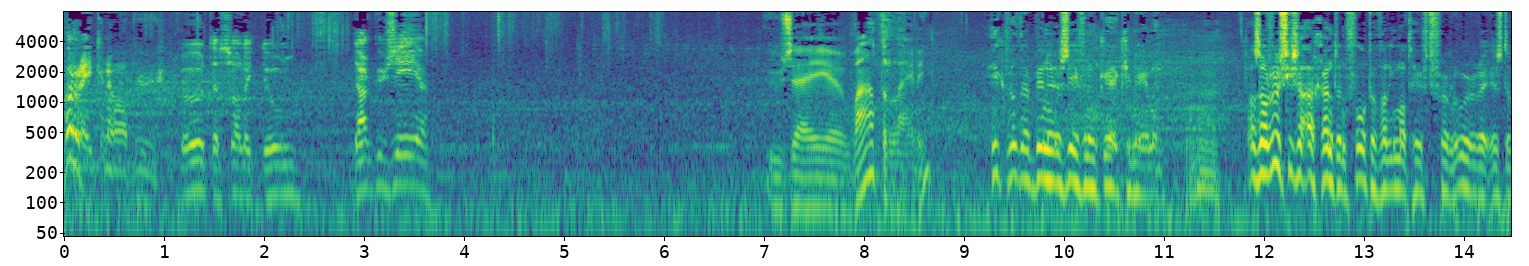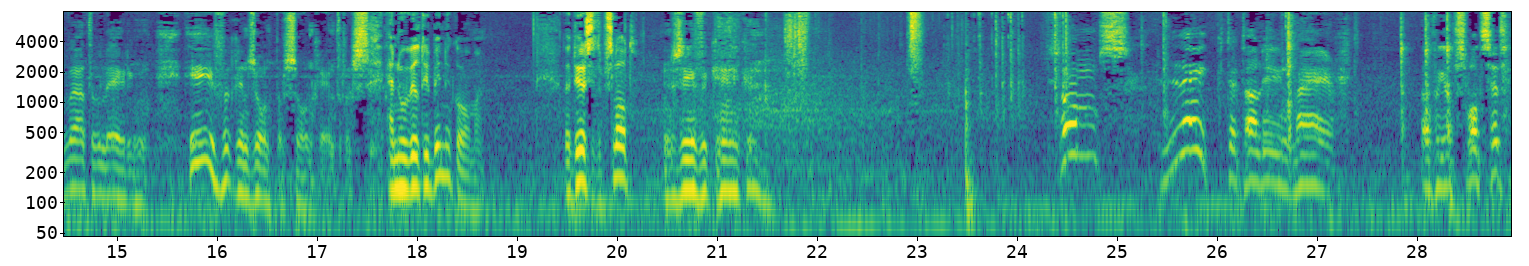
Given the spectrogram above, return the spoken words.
we rekenen op u. Goed, dat zal ik doen. Dank u zeer. U zei eh, waterleiding? Ik wil daar binnen eens even een kijkje nemen. Als een Russische agent een foto van iemand heeft verloren... is de waterleiding hevig in zo'n persoon geïnteresseerd. En hoe wilt u binnenkomen? De deur zit op slot. Eens even kijken. Soms lijkt het alleen maar of hij op slot zit.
